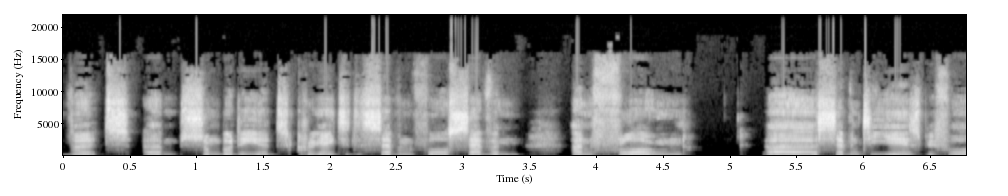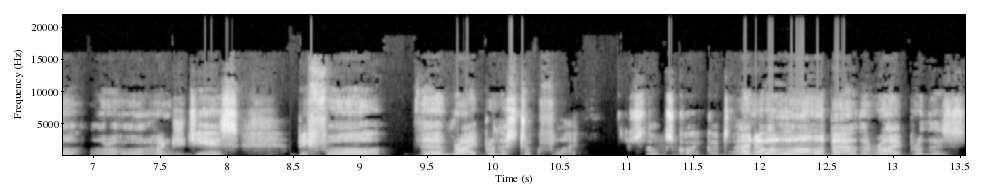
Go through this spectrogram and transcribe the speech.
that um, somebody had created a seven four seven and flown uh, seventy years before or, or hundred years before the Wright brothers took flight. So that was quite good. I know a lot about the Wright brothers,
